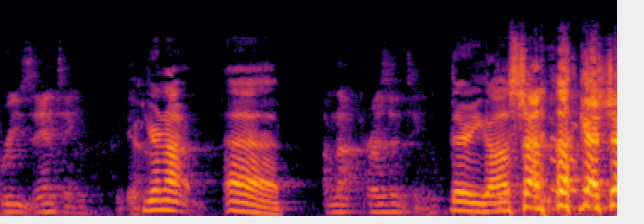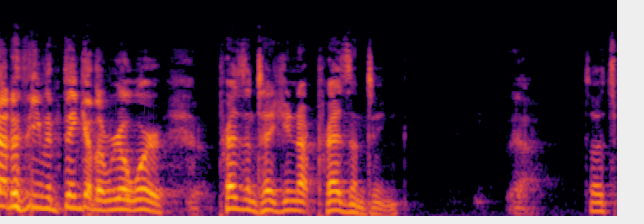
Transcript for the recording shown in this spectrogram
presenting. You're not. uh I'm not presenting. There you go. I was trying to like I was trying to even think of the real word. Presentation. You're not presenting. yeah. So it's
